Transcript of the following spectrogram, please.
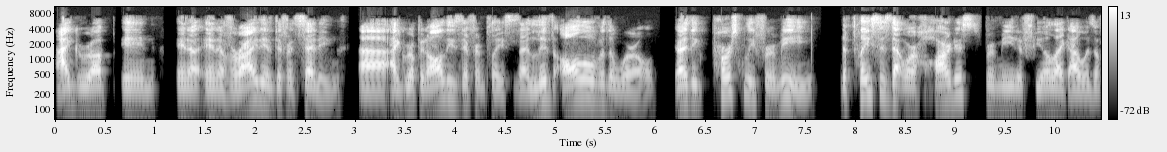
I grew up in in a in a variety of different settings. Uh, I grew up in all these different places. I lived all over the world. And I think personally for me, the places that were hardest for me to feel like I was a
